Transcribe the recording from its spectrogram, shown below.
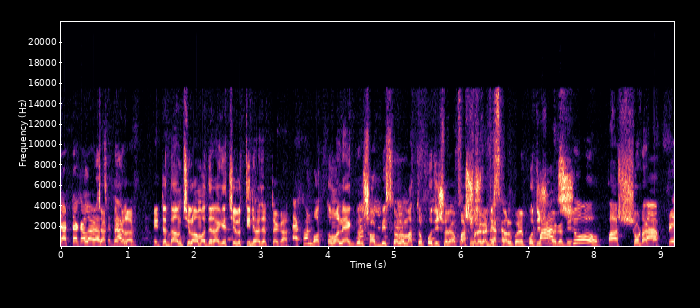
চারটা কালার আছে চারটা কালার এটার দাম ছিল আমাদের আগে ছিল তিন হাজার টাকা। এখন? বর্তমানে একদম সব ডিসকাউন্ট মাত্র পঁচিশশো টাকা পাঁচশো টাকা ডিসকাউন্ট করে পঁচিশশো টাকা দিয়ে। 500? পাঁচশো টাকা। বাপরে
